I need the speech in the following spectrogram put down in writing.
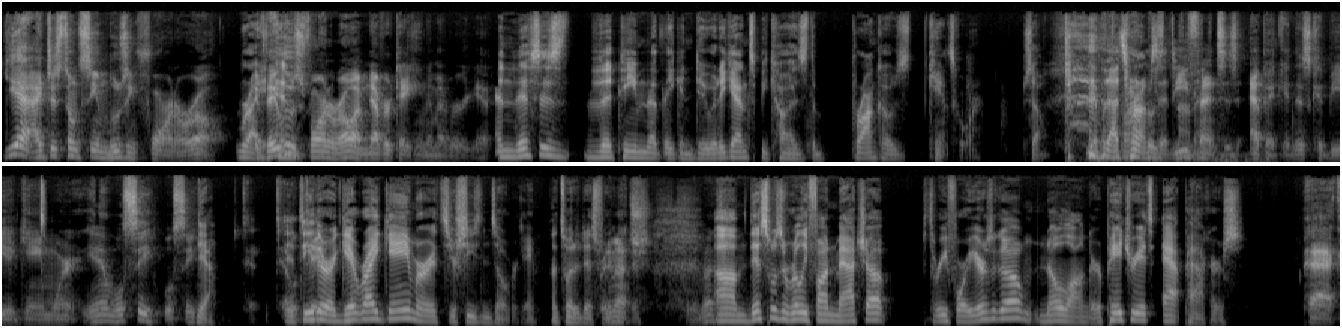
Yeah, I just don't see them losing four in a row. Right. If they and, lose four in a row, I'm never taking them ever again. and this is the team that they can do it against because the Broncos can't score. So Yeah, that's where I'm sitting. Defense is epic, and this could be a game where, yeah, we'll see. We'll see. Yeah. T- It's either a get right game or it's your season's over game. That's what it is for pretty Raiders. much. Um, this was a really fun matchup three, four years ago. No longer. Patriots at Packers. Pack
